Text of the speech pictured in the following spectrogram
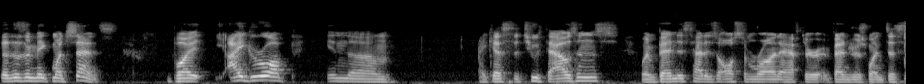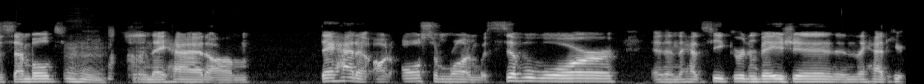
That doesn't make much sense. But I grew up in the, um, I guess the 2000s when Bendis had his awesome run after Avengers went disassembled, hmm and they had um, they had a, an awesome run with Civil War, and then they had Secret Invasion, and they had He-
